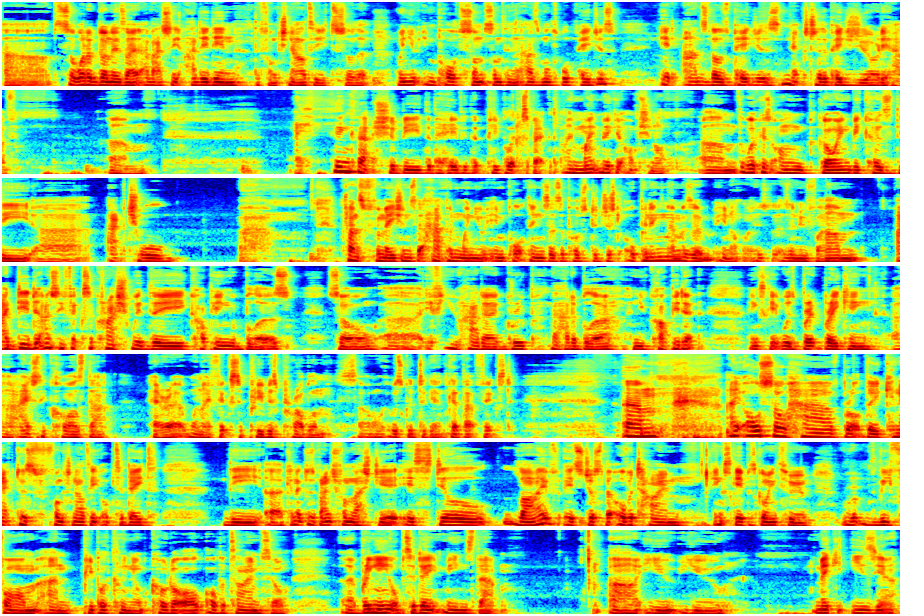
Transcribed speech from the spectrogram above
Uh, so what I've done is I, have actually added in the functionality so that when you import some something that has multiple pages, it adds those pages next to the pages you already have. Um, I think that should be the behavior that people expect. I might make it optional. Um, the work is ongoing because the uh, actual uh, transformations that happen when you import things as opposed to just opening them as a you know as, as a new file. Um, I did actually fix a crash with the copying of blurs. So uh, if you had a group that had a blur and you copied it, Inkscape was breaking. Uh, I actually caused that error when I fixed a previous problem. So it was good to get, get that fixed. Um, I also have brought the connectors functionality up to date. The uh, connectors branch from last year is still live. It's just that over time, Inkscape is going through re reform and people are cleaning up code all, all the time. So uh, bringing it up to date means that uh, you, you make it easier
